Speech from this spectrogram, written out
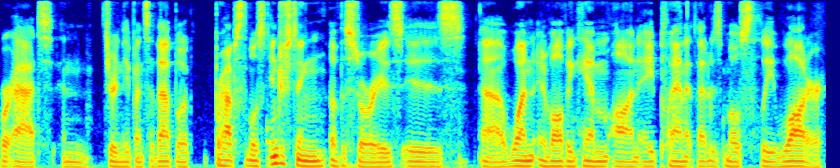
were at and during the events of that book perhaps the most interesting of the stories is uh, one involving him on a planet that is mostly water,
